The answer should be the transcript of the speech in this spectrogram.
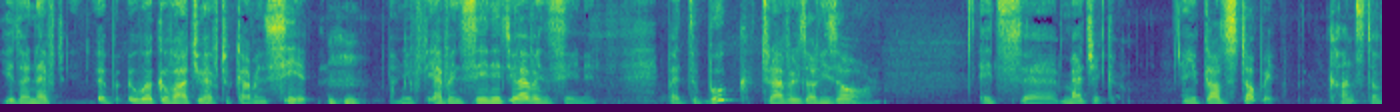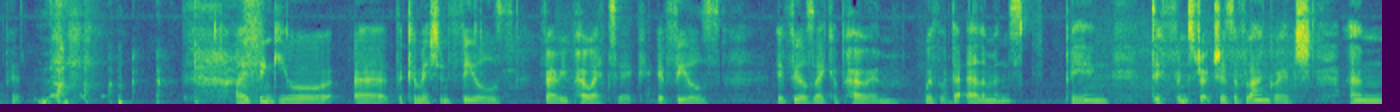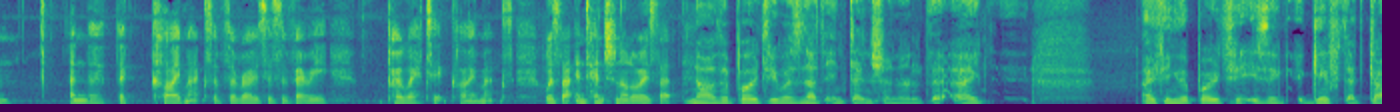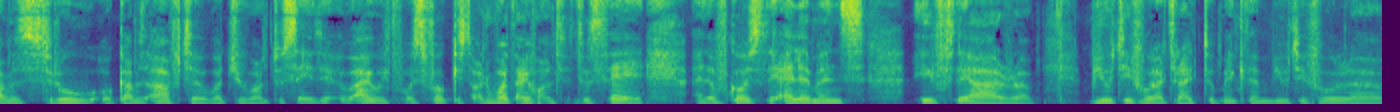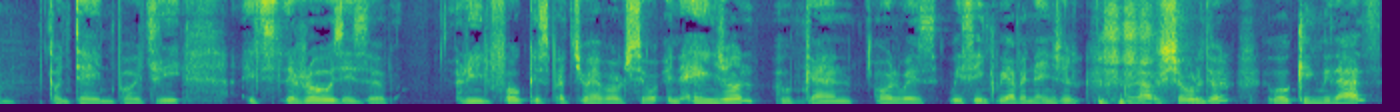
You don't have to, a, a, work of art. You have to come and see it. Mm-hmm. And if you haven't seen it, you haven't seen it. But the book travels on its own. It's uh, magical, and you can't stop it. Can't stop it. No. I think your uh, the commission feels very poetic. It feels it feels like a poem with the elements being different structures of language, um, and the the climax of the rose is a very poetic climax. Was that intentional, or is that? No, the poetry was not intentional. I, I think the poetry is a, a, gift that comes through or comes after what you want to say. I was focused on what I wanted to say, and of course the elements, if they are uh, beautiful, I try to make them beautiful. Um, contain poetry. It's the rose is a real focus, but you have also an angel who can always, we think we have an angel on our shoulder walking with us,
